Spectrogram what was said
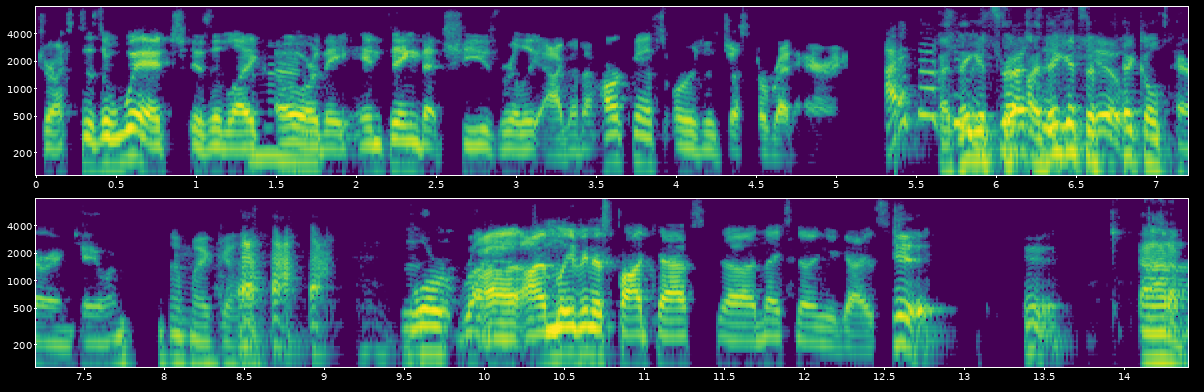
dressed as a witch. Is it like, mm-hmm. oh, are they hinting that she's really Agatha Harkness, or is it just a red herring? I thought I think it's a, I think it's you. a pickled herring, Kaylin. Oh my god. More uh, I'm leaving this podcast. Uh, nice knowing you guys. Adam. Uh,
